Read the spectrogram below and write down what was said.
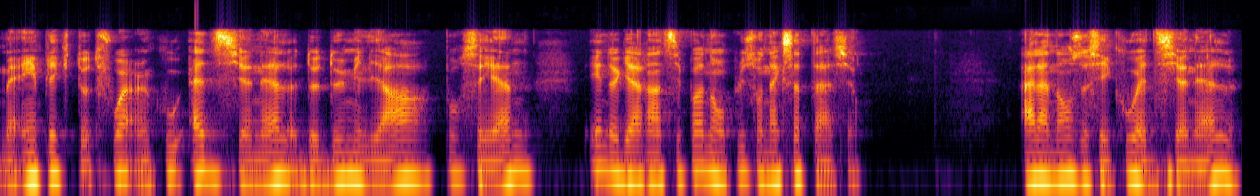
mais implique toutefois un coût additionnel de 2 milliards pour CN et ne garantit pas non plus son acceptation. À l'annonce de ces coûts additionnels,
